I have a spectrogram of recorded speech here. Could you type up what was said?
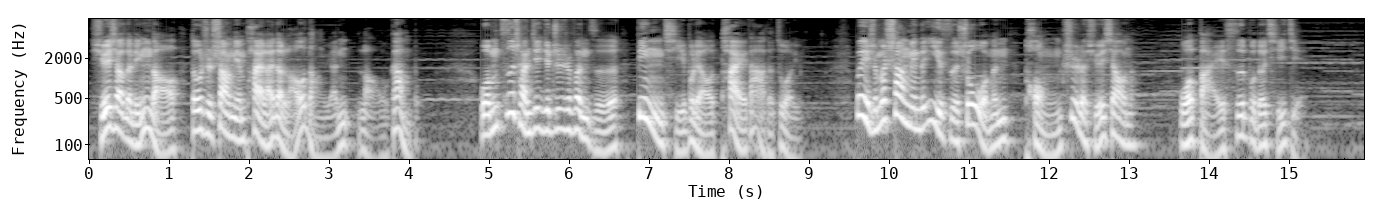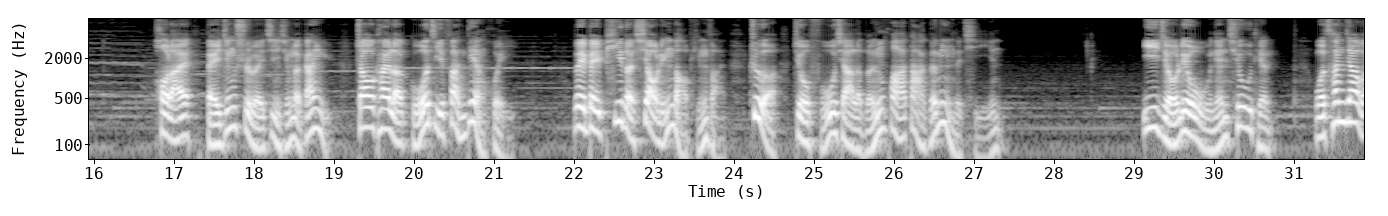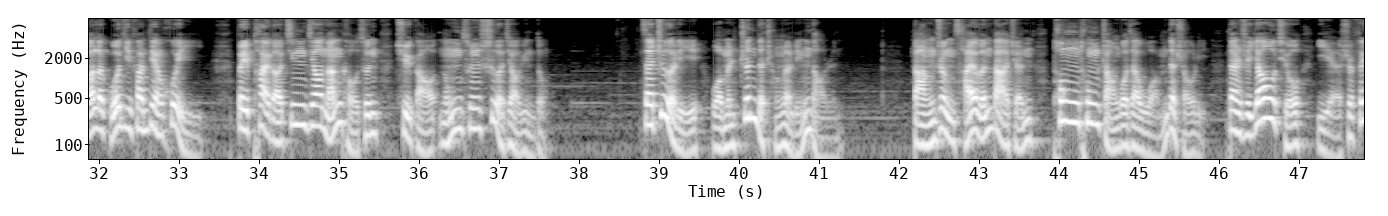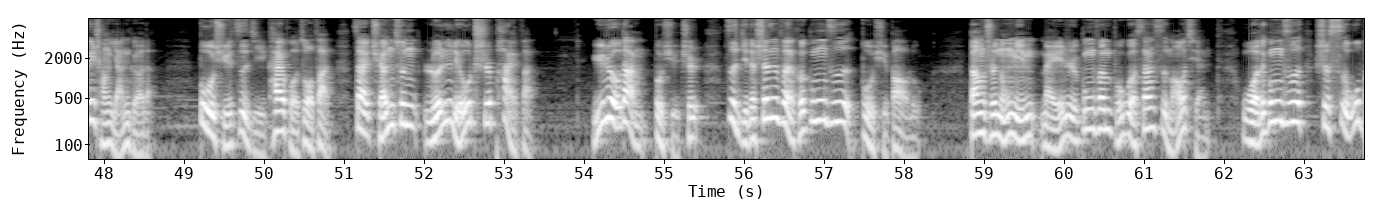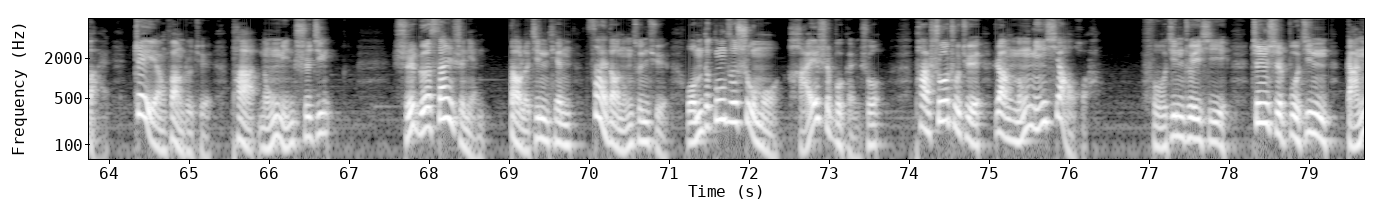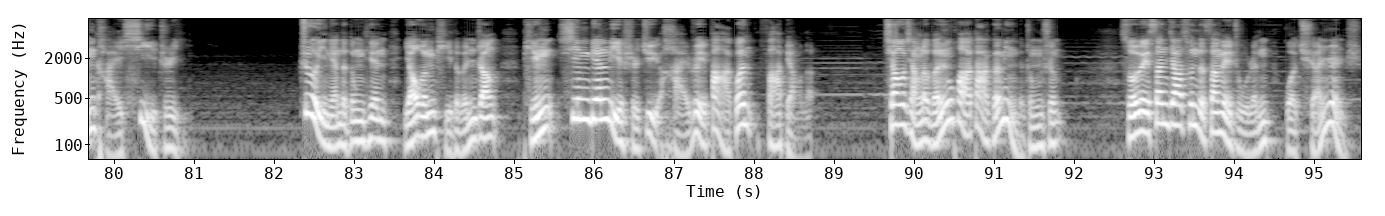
学校的领导都是上面派来的老党员、老干部，我们资产阶级知识分子并起不了太大的作用。为什么上面的意思说我们统治了学校呢？我百思不得其解。后来北京市委进行了干预，召开了国际饭店会议。为被批的校领导平反，这就服下了文化大革命的起因。一九六五年秋天，我参加完了国际饭店会议，被派到京郊南口村去搞农村社教运动。在这里，我们真的成了领导人，党政财文大权通通掌握在我们的手里，但是要求也是非常严格的。不许自己开火做饭，在全村轮流吃派饭，鱼肉蛋不许吃，自己的身份和工资不许暴露。当时农民每日工分不过三四毛钱，我的工资是四五百，这样放出去怕农民吃惊。时隔三十年，到了今天再到农村去，我们的工资数目还是不肯说，怕说出去让农民笑话。抚今追昔，真是不禁感慨系之矣。这一年的冬天，姚文痞的文章凭新编历史剧《海瑞罢官》发表了，敲响了文化大革命的钟声。所谓三家村的三位主人，我全认识。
